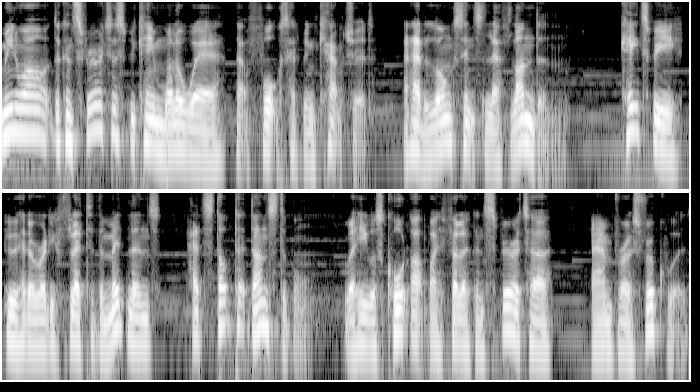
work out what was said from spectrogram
Meanwhile, the conspirators became well aware that Fawkes had been captured and had long since left London. Catesby, who had already fled to the Midlands, had stopped at Dunstable, where he was caught up by fellow conspirator Ambrose Rookwood,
